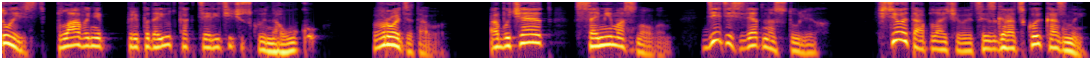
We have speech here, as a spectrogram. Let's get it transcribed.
«То есть плавание преподают как теоретическую науку?» «Вроде того. Обучают самим основам. Дети сидят на стульях. Все это оплачивается из городской казны.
